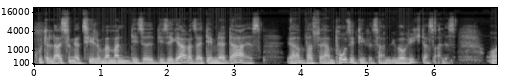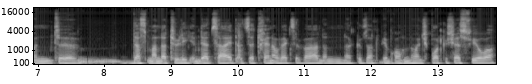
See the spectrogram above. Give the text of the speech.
gute Leistungen erzielt. Und wenn man diese, diese Jahre, seitdem er da ist, ja, was wir an Positives haben, überwiegt das alles. Und ähm, dass man natürlich in der Zeit, als der Trainerwechsel war, dann hat gesagt, wir brauchen einen neuen Sportgeschäftsführer.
